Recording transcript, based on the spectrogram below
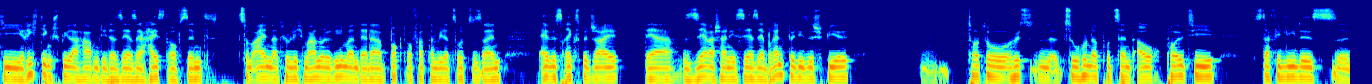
die richtigen Spieler haben, die da sehr, sehr heiß drauf sind. Zum einen natürlich Manuel Riemann, der da Bock drauf hat, dann wieder zurück zu sein. Elvis Rex Bejai, der sehr wahrscheinlich sehr, sehr brennt für dieses Spiel. Toto höchst zu 100% auch. Polti, Staphylidis, äh,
